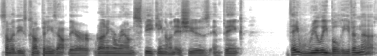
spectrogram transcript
some of these companies out there running around speaking on issues and think they really believe in that?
